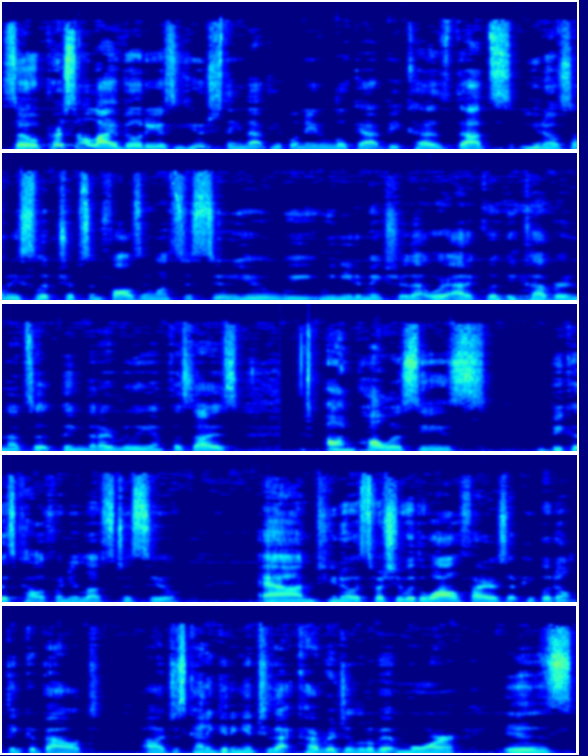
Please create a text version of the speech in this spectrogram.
So personal liability is a huge thing that people need to look at because that's, you know, somebody slip, trips and falls and wants to sue you. We, we need to make sure that we're adequately mm-hmm. covered. And that's a thing that I really emphasize on policies because California loves to sue. And, you know, especially with the wildfires that people don't think about, uh, just kind of getting into that coverage a little bit more is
